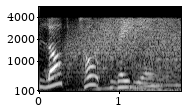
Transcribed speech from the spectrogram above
Blog Talk Radio.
